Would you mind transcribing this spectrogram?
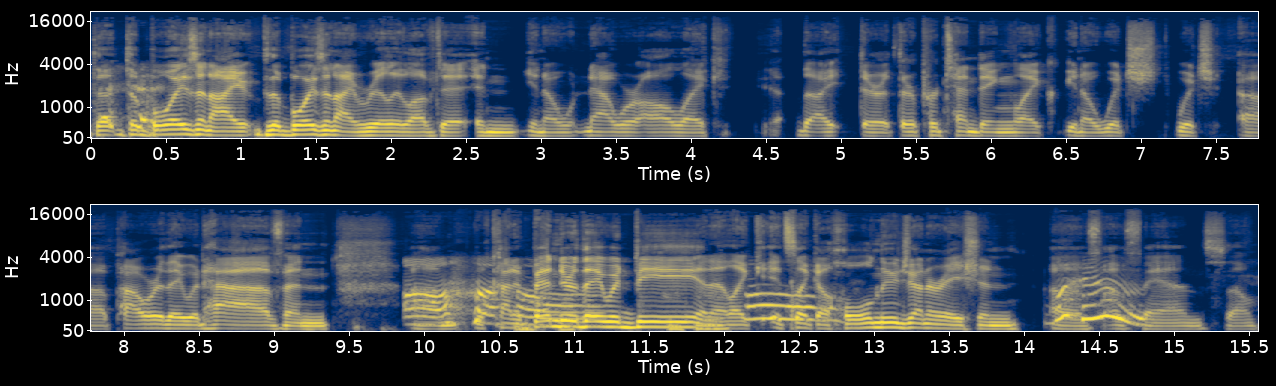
the the boys and I the boys and I really loved it, and you know now we're all like they're they're pretending like you know which which uh, power they would have and um, what kind of bender they would be, and like it's like a whole new generation of, of fans. So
